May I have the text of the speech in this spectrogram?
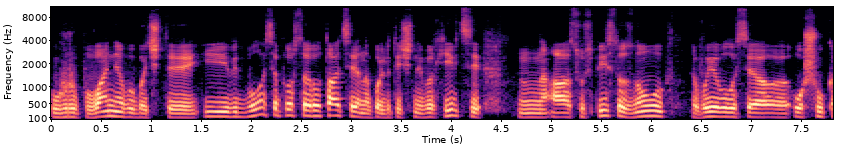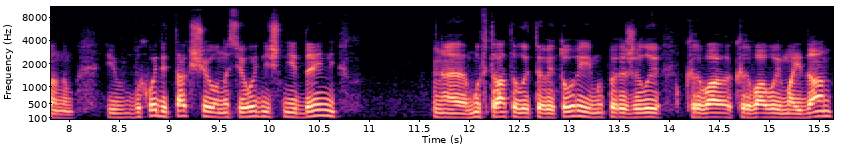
угрупування. Вибачте, і відбулася просто ротація на політичній верхівці, а суспільство знову виявилося е, ошуканим. І виходить так, що на сьогоднішній день. Е, Ми втратили території, ми пережили крива, кривавий майдан,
